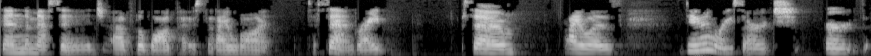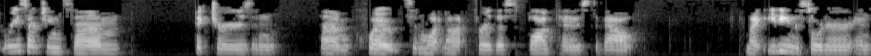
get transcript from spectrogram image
send the message of the blog post that I want to send, right? So, I was doing research or researching some pictures and um, quotes and whatnot for this blog post about my eating disorder and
